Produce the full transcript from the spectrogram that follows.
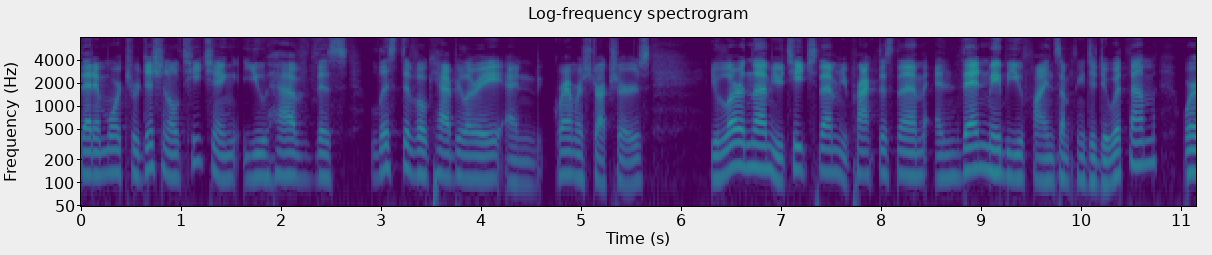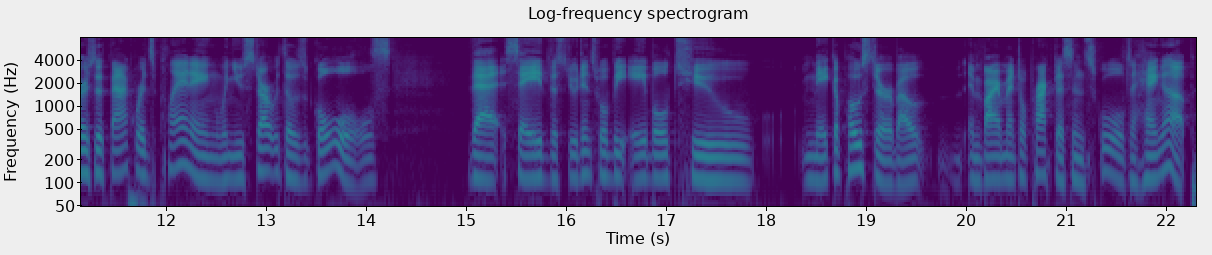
that in more traditional teaching, you have this list of vocabulary and grammar structures. You learn them, you teach them, you practice them, and then maybe you find something to do with them. Whereas with backwards planning, when you start with those goals that say the students will be able to make a poster about environmental practice in school to hang up.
